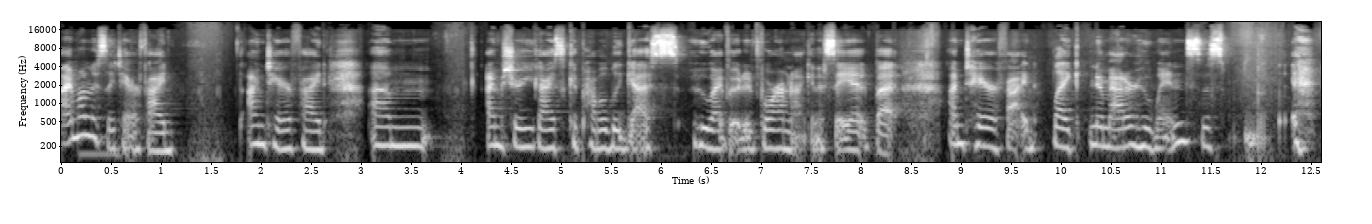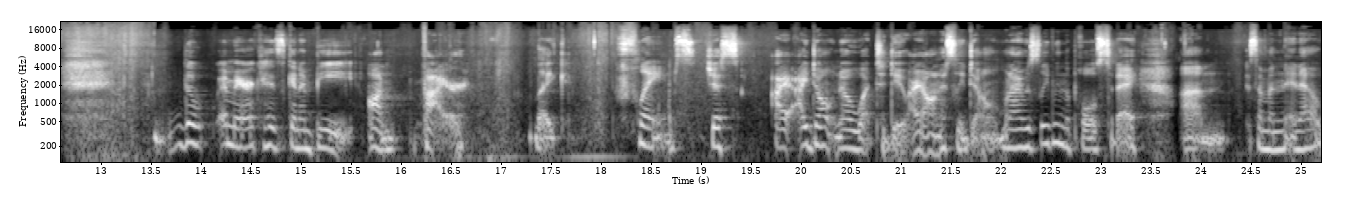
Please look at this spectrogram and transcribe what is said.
I'm honestly terrified. I'm terrified. Um, I'm sure you guys could probably guess who I voted for. I'm not going to say it, but I'm terrified. Like, no matter who wins, this. the America is going to be on fire. Like, flames. Just I, I don't know what to do. I honestly don't. When I was leaving the polls today, um, someone in a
